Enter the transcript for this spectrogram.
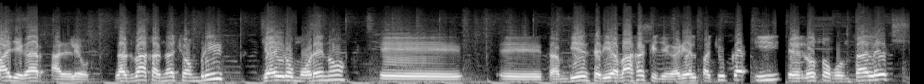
Va a llegar al León. Las bajas, Nacho Ambriz, Jairo Moreno, eh, también sería baja que llegaría al Pachuca y el Oso González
